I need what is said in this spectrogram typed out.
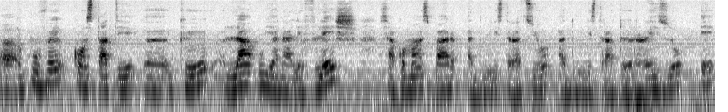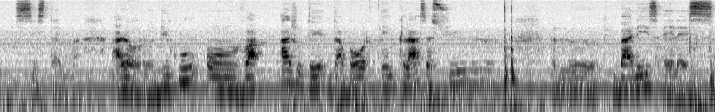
euh, vous pouvez constater euh, que là où il y en a les flèches, ça commence par administration, administrateur réseau et système. Alors, du coup, on va ajouter d'abord une classe sur le balise ls.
